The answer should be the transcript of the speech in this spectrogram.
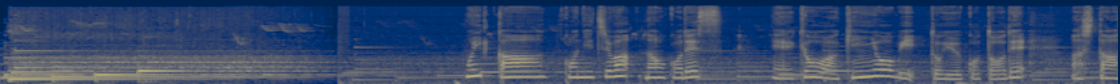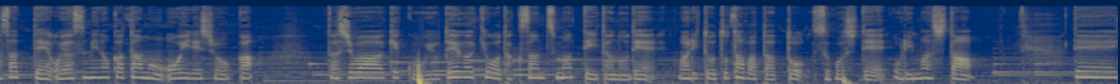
もういっか。こんにちは。なおこです、えー、今日は金曜日ということで明日明後日お休みの方も多いでしょうか。私は結構予定が今日たくさん詰まっていたので割とドタバタと過ごしておりました。で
